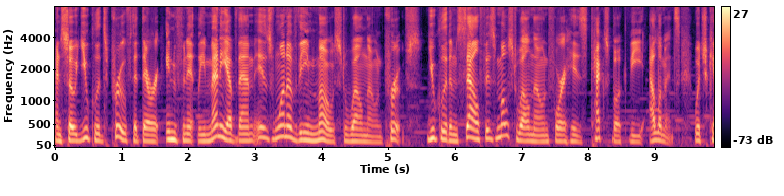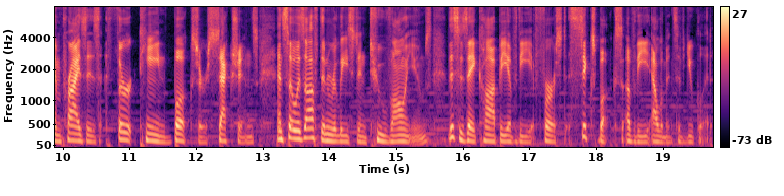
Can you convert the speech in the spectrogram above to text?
and so Euclid's proof that there are infinitely many of them is one of the most well-known proofs. Euclid himself is most well known for his textbook, The Elements, which comprises 13 books or sections, and so is often released in two volumes. This is a copy of the first six books of the Elements of Euclid.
